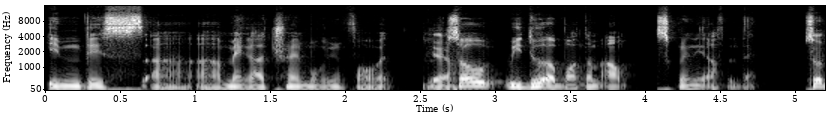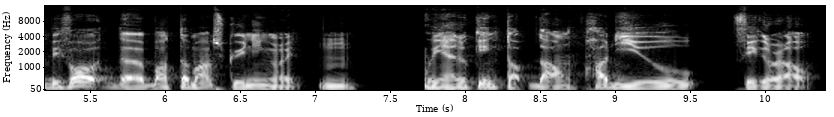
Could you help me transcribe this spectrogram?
in this uh, uh, mega trend moving forward? Yeah. So we do a bottom up screening after that. So before the bottom up screening, right? Mm. When you're looking top down, how do you figure out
